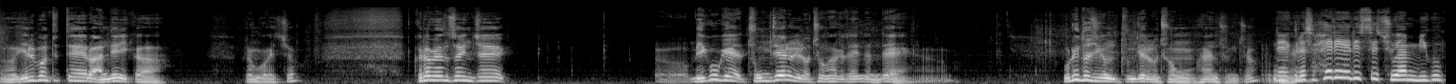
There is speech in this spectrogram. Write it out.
어, 일본 뜻대로 안 되니까 그런 거겠죠. 그러면서 이제 어, 미국의 중재를 요청하기도 했는데 어, 우리도 지금 붕괴를 요청하는 중이죠. 네, 그래서 해리 해리스 주한 미국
